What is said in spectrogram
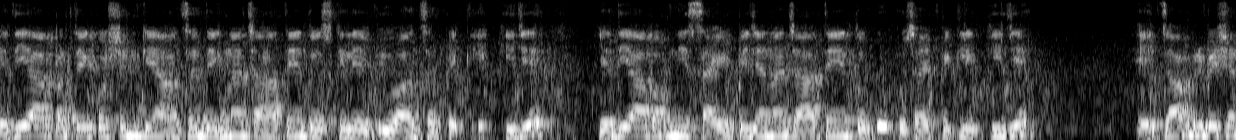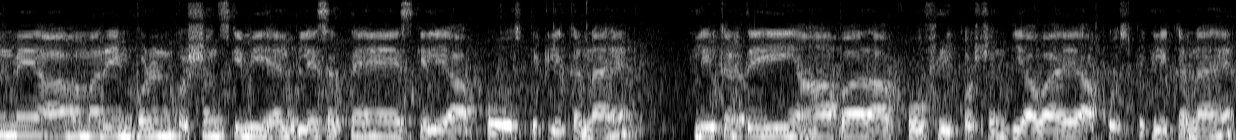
यदि आप प्रत्येक क्वेश्चन के आंसर देखना चाहते हैं तो इसके लिए व्यू आंसर पर क्लिक कीजिए। यदि आप अपनी साइट पर जाना चाहते हैं तो गो टू साइट पर क्लिक कीजिए। एग्ज़ाम प्रिपरेशन में आप हमारे इंपॉर्टेंट क्वेश्चंस की भी हेल्प ले सकते हैं, इसके लिए आपको उस पर क्लिक करना है। क्लिक करते ही यहाँ पर आपको फ्री क्वेश्चन दिया हुआ है, आपको उस पर क्लिक करना है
